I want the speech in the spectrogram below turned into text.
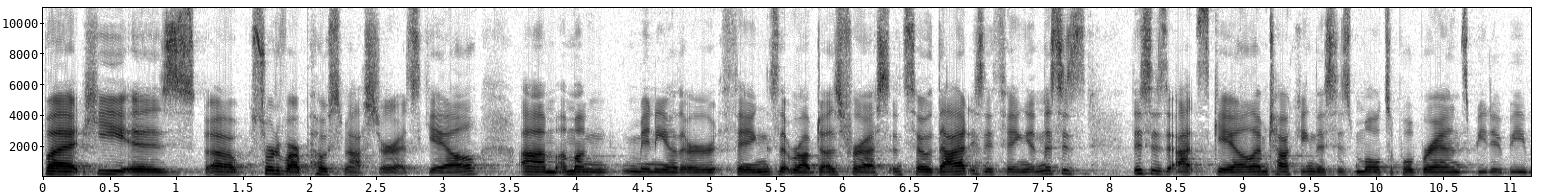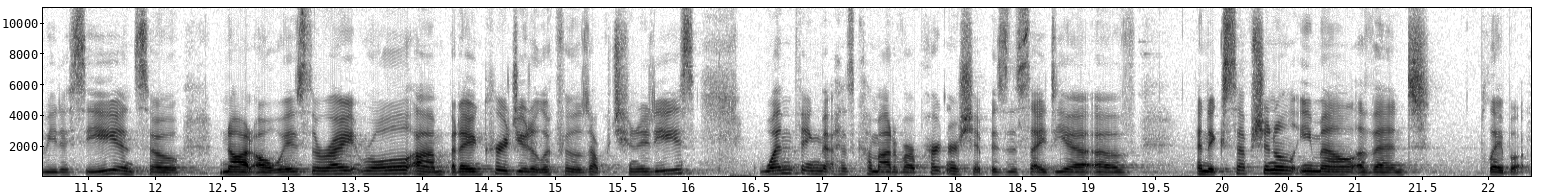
but he is uh, sort of our postmaster at scale, um, among many other things that Rob does for us. And so that is a thing. And this is this is at scale. I'm talking this is multiple brands, B2B, B2C, and so not always the right role. Um, but I encourage you to look for those opportunities. One thing that has come out of our partnership is this idea of an exceptional email event playbook.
